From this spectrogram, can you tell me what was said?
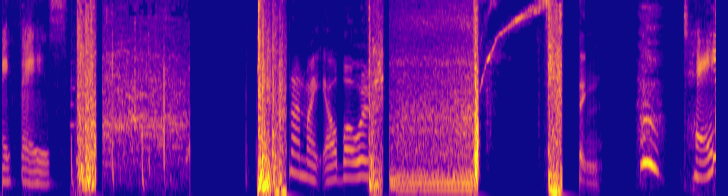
My face. On my elbow. is- Thing. Take.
